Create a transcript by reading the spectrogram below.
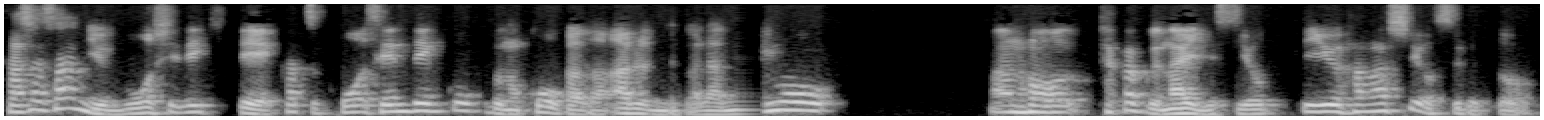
他社参入防止できて、かつこう宣伝広告の効果があるんだから、何も、あの、高くないですよっていう話をすると、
